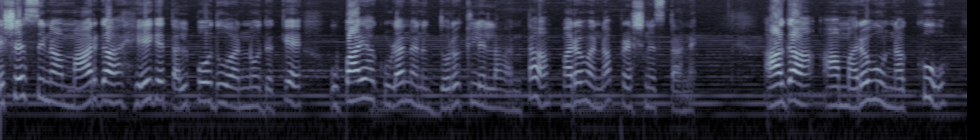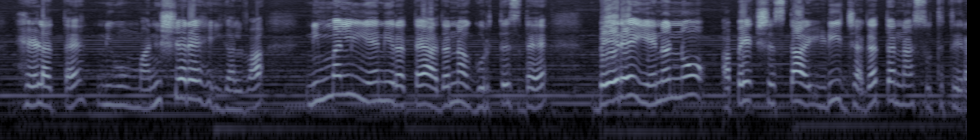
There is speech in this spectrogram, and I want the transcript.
ಯಶಸ್ಸಿನ ಮಾರ್ಗ ಹೇಗೆ ತಲುಪೋದು ಅನ್ನೋದಕ್ಕೆ ಉಪಾಯ ಕೂಡ ನನಗೆ ದೊರಕಲಿಲ್ಲ ಅಂತ ಮರವನ್ನು ಪ್ರಶ್ನಿಸ್ತಾನೆ. ಆಗ ಆ ಮರವು ನಕ್ಕು ಹೇಳತ್ತೆ, ನೀವು ಮನುಷ್ಯರೇ ಹೀಗಲ್ವಾ? ನಿಮ್ಮಲ್ಲಿ ಏನಿರುತ್ತೆ ಅದನ್ನು ಗುರುತಿಸದೆ ಬೇರೆ ಏನನ್ನೂ ಅಪೇಕ್ಷಿಸ್ತಾ ಇಡೀ ಜಗತ್ತನ್ನು ಸುತ್ತೀರ?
